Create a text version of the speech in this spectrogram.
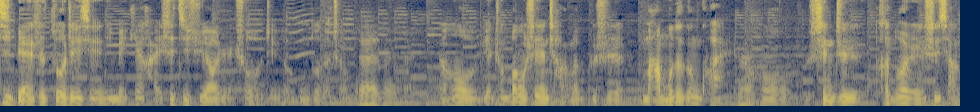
即便是做这些，你每天还是继续要忍受这个工作的折磨。对对对，然后远程办公时间长了，不是麻木的更快，然后甚至很多人是想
